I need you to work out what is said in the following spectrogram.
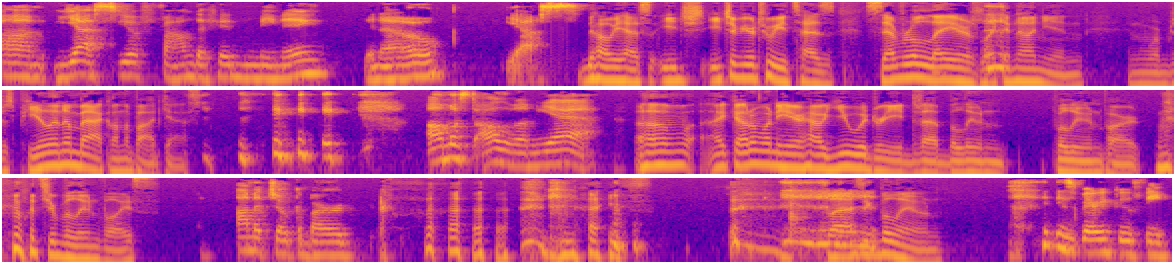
Um, yes, you have found the hidden meaning. You know, yes. Oh yes, each each of your tweets has several layers like an onion, and we're just peeling them back on the podcast. Almost all of them. Yeah. Um, I kind of want to hear how you would read the balloon balloon part. What's your balloon voice? I'm a joke a bird. nice, classic balloon. is very goofy.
